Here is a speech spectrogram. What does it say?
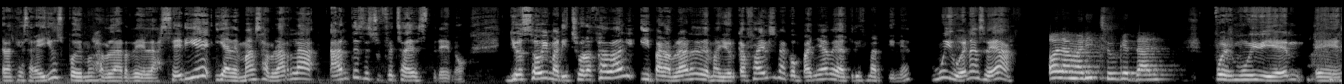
gracias a ellos podemos hablar de la serie y además hablarla antes de su fecha de estreno. Yo soy Marichuelo Zabal y para hablar de The Mallorca Files me acompaña Beatriz Martínez. Muy buenas, Bea. Hola Marichu, ¿qué tal? Pues muy bien, eh,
